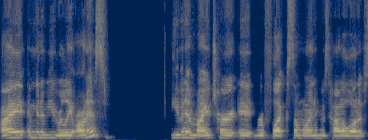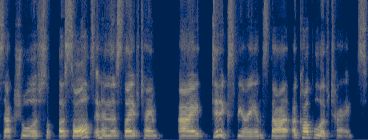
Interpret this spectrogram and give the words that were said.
I am going to be really honest. Even in my chart, it reflects someone who's had a lot of sexual ass- assaults. And in this lifetime, I did experience that a couple of times.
